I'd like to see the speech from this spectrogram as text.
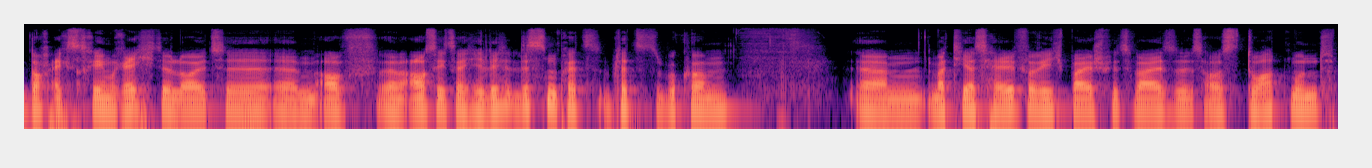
doch extrem rechte Leute ähm, auf äh, aussichtsreiche Listenplätze zu bekommen. Ähm, Matthias Helferich beispielsweise ist aus Dortmund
